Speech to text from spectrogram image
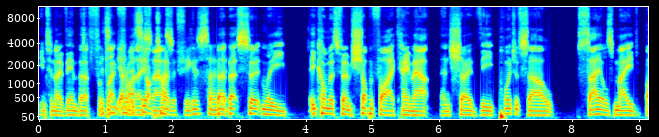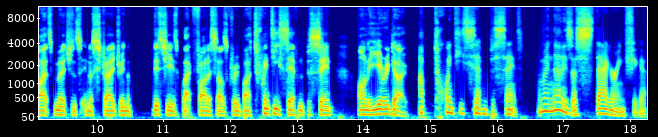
into November for it's Black a, Friday it's the sales. October figures. So but, but certainly, e-commerce firm Shopify came out and showed the point of sale sales made by its merchants in Australia during the, this year's Black Friday sales grew by 27% on a year ago. Up 27%. I mean, that is a staggering figure.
